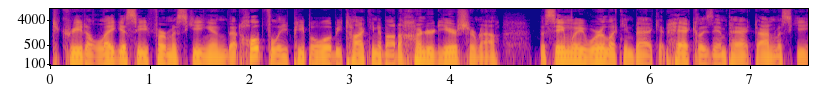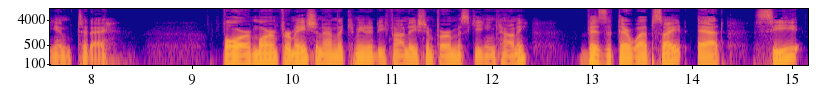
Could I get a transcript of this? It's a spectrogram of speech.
to create a legacy for Muskegon that hopefully people will be talking about a hundred years from now the same way we're looking back at Hackley's impact on Muskegon today. For more information on the Community Foundation for Muskegon County, visit their website at cffmc.org.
